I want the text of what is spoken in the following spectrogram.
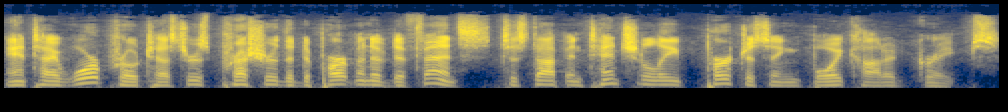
Anti war protesters pressured the Department of Defense to stop intentionally purchasing boycotted grapes.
